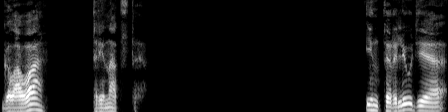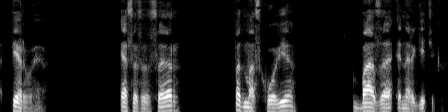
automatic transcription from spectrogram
Глава тринадцатая Интерлюдия первая. СССР. Подмосковье. База энергетиков.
